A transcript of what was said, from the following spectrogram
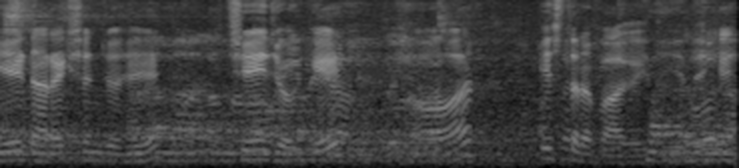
ये डायरेक्शन जो है चेंज हो होके और इस तरफ़ आ गई थी। ये देखें।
